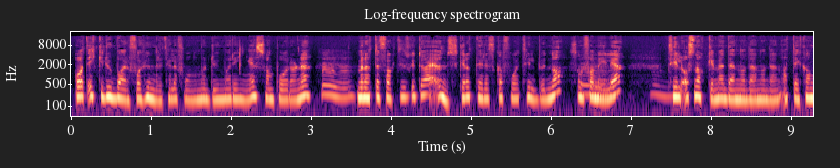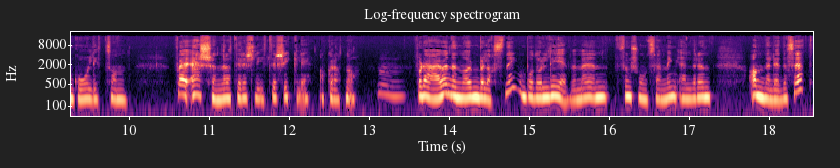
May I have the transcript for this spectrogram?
Og at ikke du bare får 100 telefonnummer du må ringe som pårørende, mm. men at det faktisk vet du, Jeg ønsker at dere skal få et tilbud nå, som mm. familie, mm. til å snakke med den og den og den. At det kan gå litt sånn For jeg, jeg skjønner at dere sliter skikkelig akkurat nå. Mm. For det er jo en enorm belastning både å leve med en funksjonshemming eller en annerledeshet,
